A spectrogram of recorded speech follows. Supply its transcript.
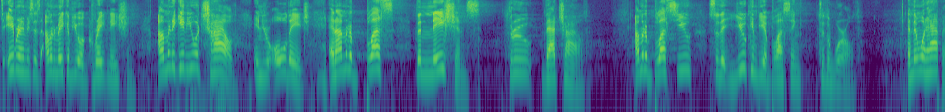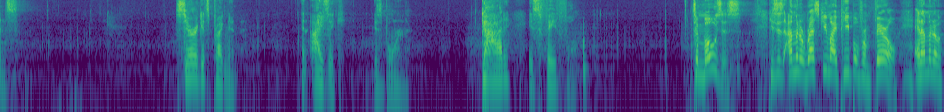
to Abraham, he says, I'm going to make of you a great nation. I'm going to give you a child in your old age, and I'm going to bless the nations through that child. I'm going to bless you so that you can be a blessing to the world. And then what happens? Sarah gets pregnant, and Isaac is born. God is faithful. To Moses, he says, I'm going to rescue my people from Pharaoh, and I'm going to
